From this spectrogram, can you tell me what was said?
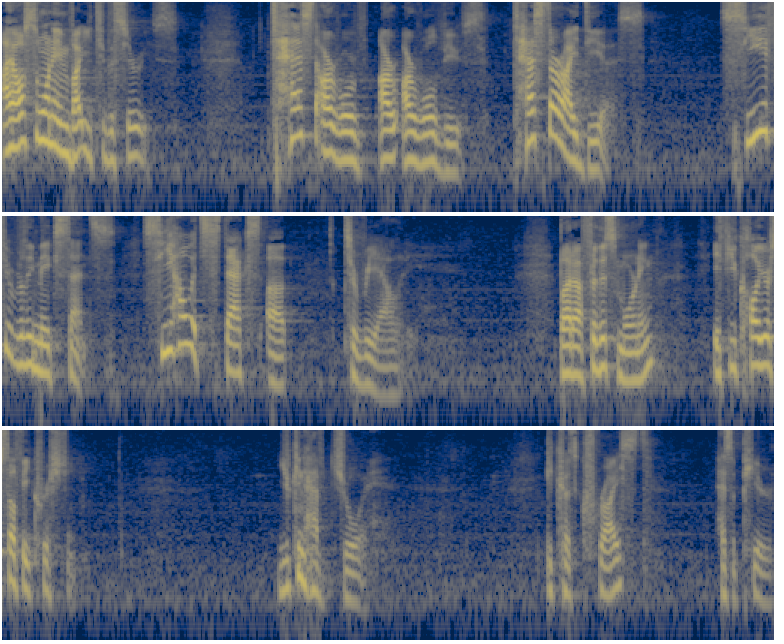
I also want to invite you to the series test our, world, our, our worldviews, test our ideas, see if it really makes sense, see how it stacks up to reality. But uh, for this morning, if you call yourself a Christian, you can have joy because Christ has appeared.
